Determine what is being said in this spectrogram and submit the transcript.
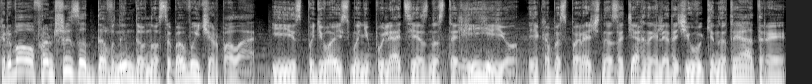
Кривава франшиза давним-давно себе вичерпала, і сподіваюсь, маніпуляція з ностальгією, яка безперечно затягне глядачів у кінотеатри,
